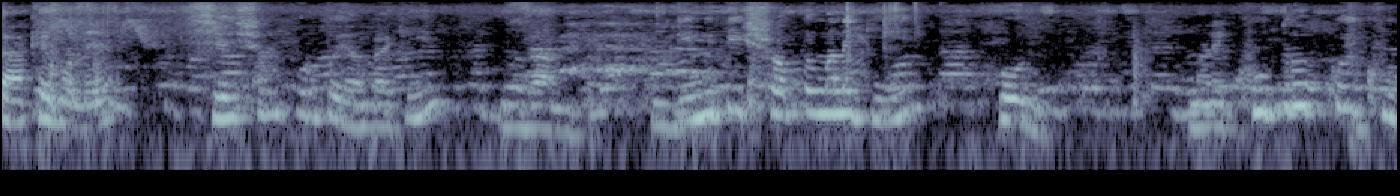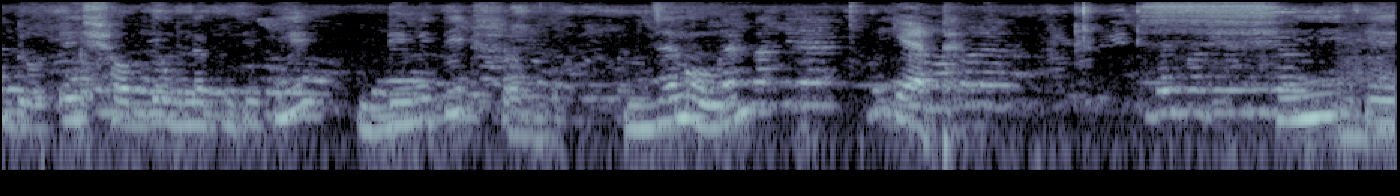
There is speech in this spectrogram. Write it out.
কাকে বলে? সেই সম্পর্কে আমরা কি জানি ডিমিটিক শব্দ মানে কি? হল মানে ক্ষুদ্র কই ক্ষুদ্র? এই শব্দগুলো কিছু কি? ডিমিটিক শব্দ। যেমন cat C A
